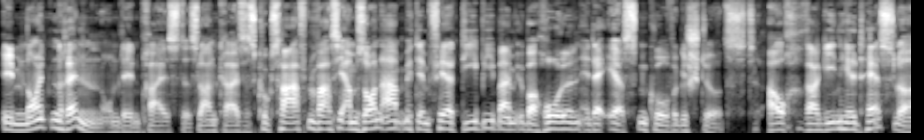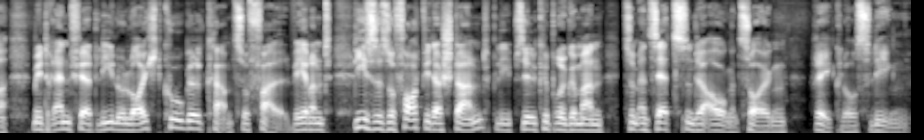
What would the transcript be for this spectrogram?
Im neunten Rennen um den Preis des Landkreises Cuxhaven war sie am Sonnabend mit dem Pferd Dibi beim Überholen in der ersten Kurve gestürzt. Auch Raginhild Hessler mit Rennpferd Lilo Leuchtkugel kam zu Fall. Während diese sofort widerstand, blieb Silke Brüggemann zum Entsetzen der Augenzeugen reglos liegen.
